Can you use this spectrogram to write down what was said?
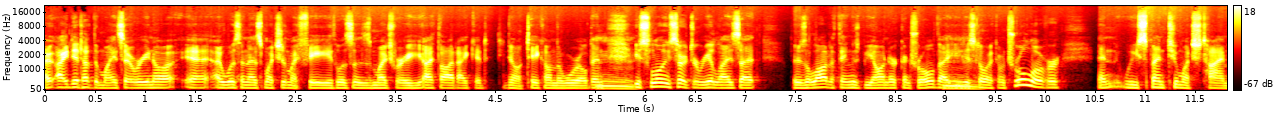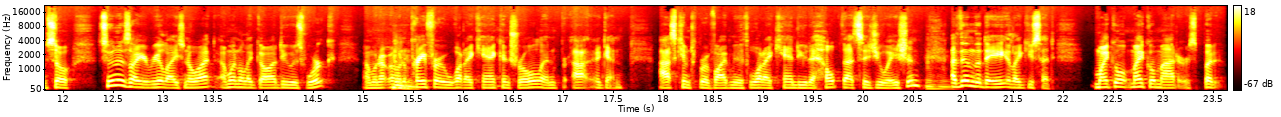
I, I, did have the mindset where you know uh, i wasn't as much as my faith wasn't as much where i thought i could you know take on the world and mm. you slowly start to realize that there's a lot of things beyond our control that mm. you just mm. don't have control over, and we spend too much time. So as soon as I realize, you know what, I'm going to let God do His work. I'm going to, mm. pray for what I can control, and uh, again, ask Him to provide me with what I can do to help that situation. Mm-hmm. At the end of the day, like you said, Michael, Michael matters, but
